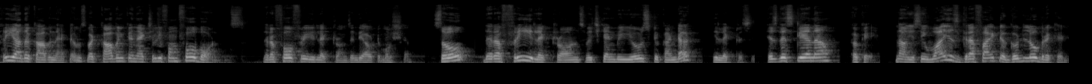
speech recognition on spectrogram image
three other carbon atoms but carbon can actually form four bonds. There are four free electrons in the outermost shell. So there are free electrons which can be used to conduct electricity. Is this clear now? Okay. Now you see why is graphite a good lubricant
